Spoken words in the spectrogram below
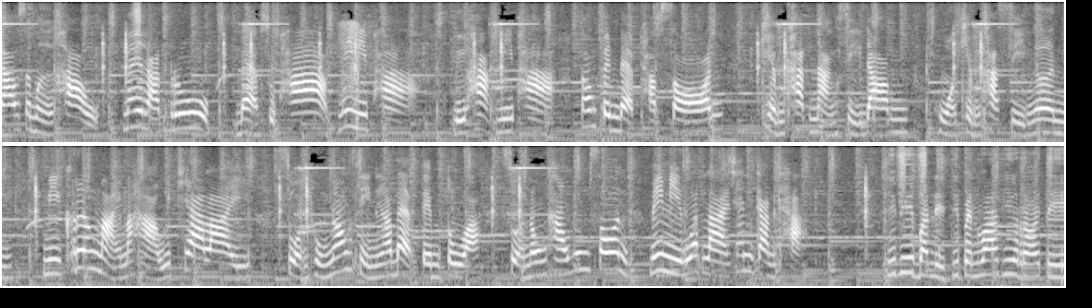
ยาวเสมอเข่า ไม่รัดรูป แบบสุภาพ ไม่มีผ่า หรือหากมีผ่าต้องเป็นแบบทับซ้อน เข็มขัดหนังสีดำ หัวเข็มขัดสีเงิน มีเครื่องหมายมหาวิทยาลัย สวมถุงน่องสีเนื้อแบบเต็มตัว ส่วนรองเท้าหุ้มส้น ไม่มีลวดลายเช่นกันค่ะพี่บัณฑิตที่เป็นว่าที่ร้อยตี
